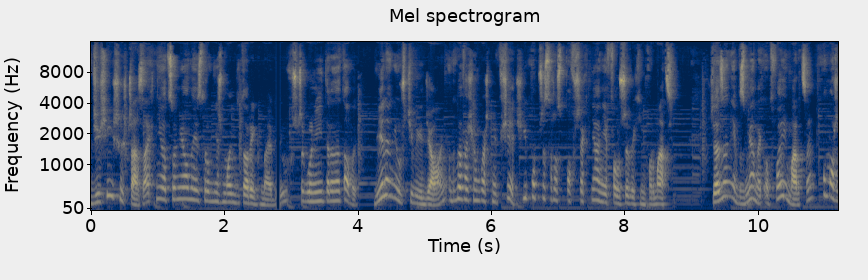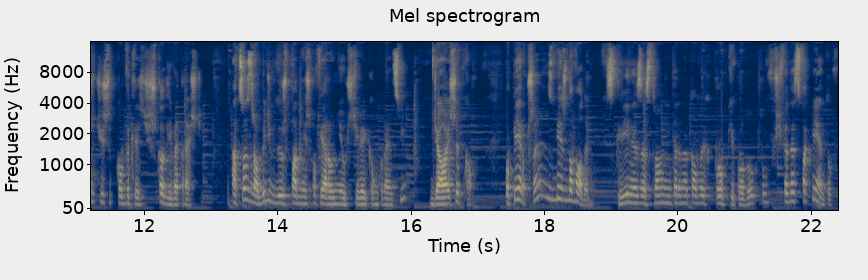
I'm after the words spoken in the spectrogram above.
W dzisiejszych czasach nieoceniony jest również monitoring mediów, szczególnie internetowych. Wiele nieuczciwych działań odbywa się właśnie w sieci poprzez rozpowszechnianie fałszywych informacji. Śledzenie wzmianek o Twojej marce pomoże Ci szybko wykryć szkodliwe treści. A co zrobić, gdy już padniesz ofiarą nieuczciwej konkurencji? Działaj szybko. Po pierwsze, zbierz dowody, screeny ze stron internetowych, próbki produktów, świadectwa klientów.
